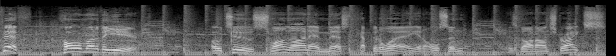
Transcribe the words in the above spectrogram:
fifth home run of the year. 0-2 swung on and missed, kept it away, and Olson has gone on strikes.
